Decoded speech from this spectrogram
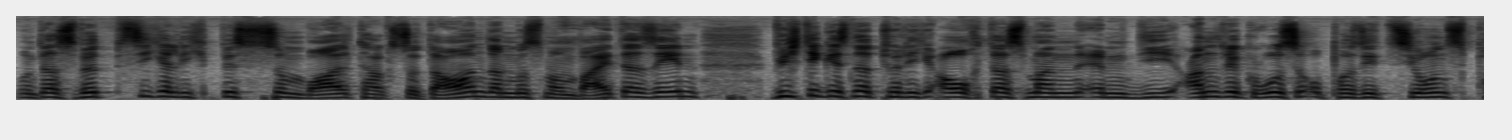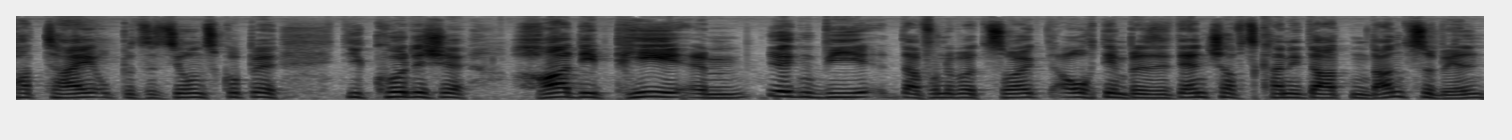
Und das wird sicherlich bis zum Wahltag so dauern. Dann muss man weitersehen. Wichtig ist natürlich auch, dass man ähm, die andere große Oppositionspartei, Oppositionsgruppe, die kurdische HDP, ähm, irgendwie davon überzeugt, auch den Präsidentschaftskandidaten dann zu wählen.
